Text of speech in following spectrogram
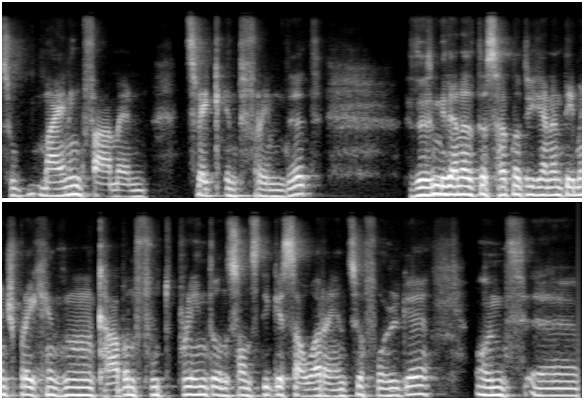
zu Mining-Farmen zweckentfremdet. Das, mit einer, das hat natürlich einen dementsprechenden Carbon Footprint und sonstige Sauereien zur Folge. Und äh,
